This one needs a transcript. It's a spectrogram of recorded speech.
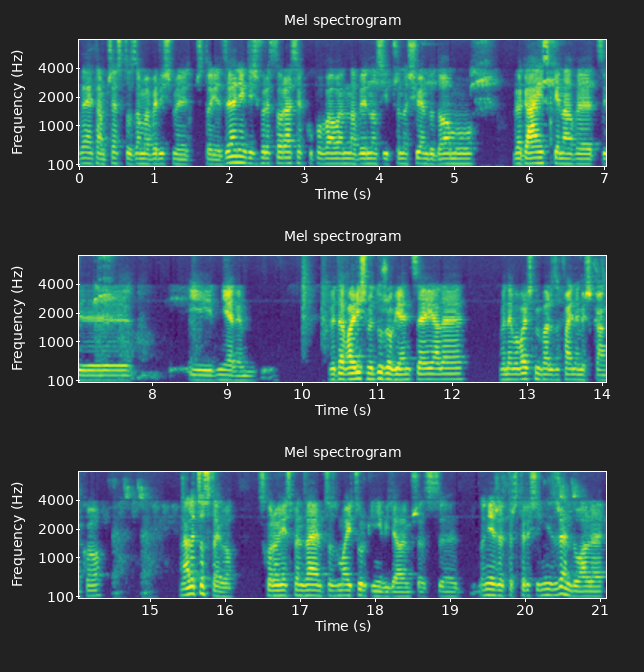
pamiętam często zamawialiśmy czy to jedzenie gdzieś w restauracjach kupowałem na wynos i przynosiłem do domu, wegańskie nawet yy, i nie wiem, wydawaliśmy dużo więcej, ale wynajmowaliśmy bardzo fajne mieszkanko. No ale co z tego? Skoro nie spędzałem, co z mojej córki nie widziałem przez, y, no nie, że te 40 dni z rzędu, ale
